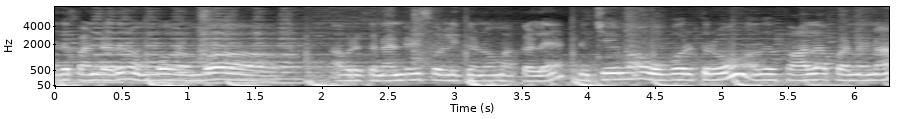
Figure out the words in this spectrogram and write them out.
இது பண்ணுறது ரொம்ப ரொம்ப அவருக்கு நன்றி சொல்லிக்கணும் மக்களை. நிச்சயமாக ஒவ்வொருத்தரும் அது ஃபாலோ பண்ணுனா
